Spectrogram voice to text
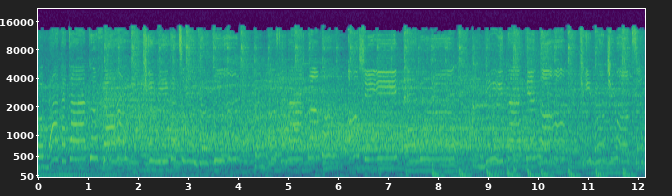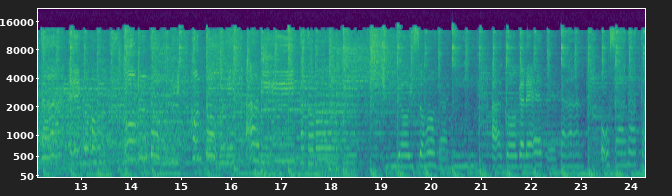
空高くフライ君が強くこの背中を押してるありだけの気持ちを伝えよう本当に本当にありがとう広い空に憧れてた。幼か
